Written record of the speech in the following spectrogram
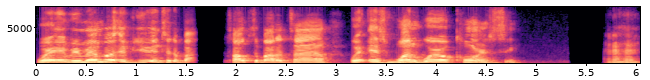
Where and remember, if you into the Bible, it talks about a time where it's one world currency, Mhm.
